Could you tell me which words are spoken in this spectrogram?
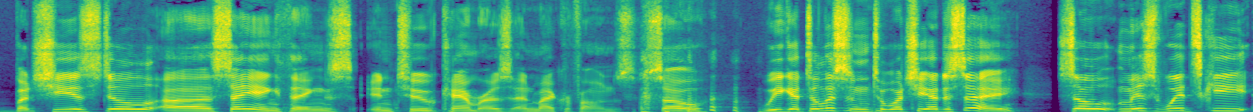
But she is still uh, saying things into cameras and microphones, so we get to listen to what she had to say. So Miss Witzke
